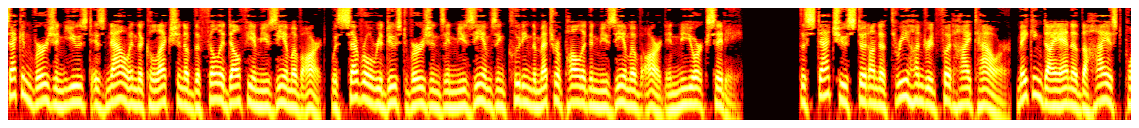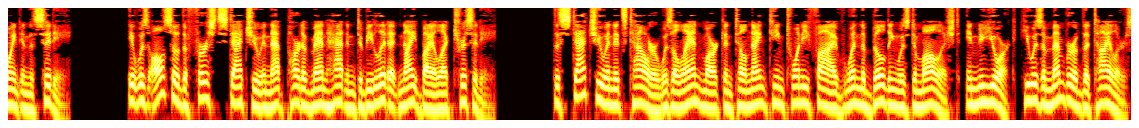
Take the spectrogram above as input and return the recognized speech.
second version used is now in the collection of the Philadelphia Museum of Art, with several reduced versions in museums including the Metropolitan Museum of Art in New York City. The statue stood on a 300-foot high tower, making Diana the highest point in the city. It was also the first statue in that part of Manhattan to be lit at night by electricity. The statue and its tower was a landmark until 1925 when the building was demolished. In New York, he was a member of the Tilers,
